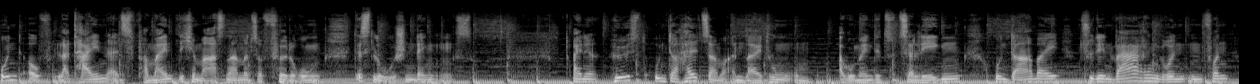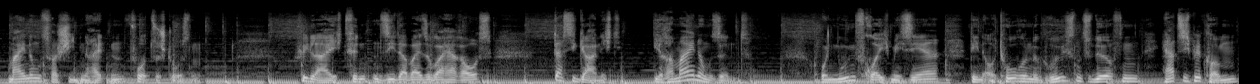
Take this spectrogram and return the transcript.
und auf Latein als vermeintliche Maßnahme zur Förderung des logischen Denkens. Eine höchst unterhaltsame Anleitung, um Argumente zu zerlegen und dabei zu den wahren Gründen von Meinungsverschiedenheiten vorzustoßen. Vielleicht finden Sie dabei sogar heraus, dass Sie gar nicht Ihrer Meinung sind. Und nun freue ich mich sehr, den Autoren begrüßen zu dürfen. Herzlich willkommen,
